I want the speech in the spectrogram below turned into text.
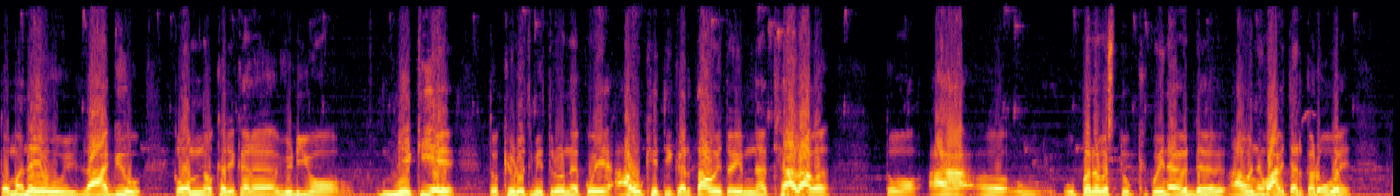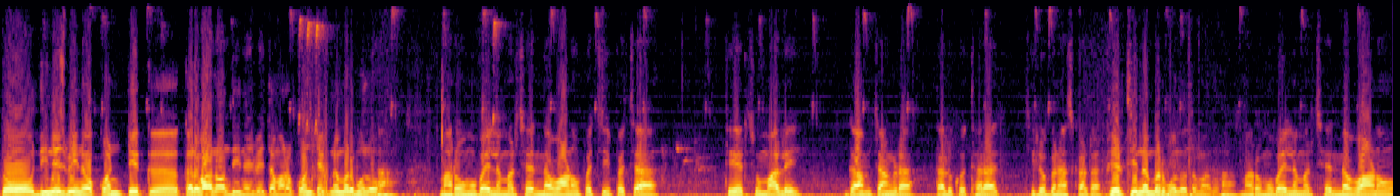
તો મને એવું લાગ્યું કે અમનો ખરેખર વીડિયો મેકીએ તો ખેડૂત મિત્રોને કોઈ આવું ખેતી કરતા હોય તો એમને ખ્યાલ આવે. તો આ ઉપર વસ્તુ કોઈને આને વાવેતર કરવું હોય તો દિનેશભાઈનો કોન્ટેક કરવાનો દિનેશભાઈ તમારો કોન્ટેક નંબર બોલો. હા. મારો મોબાઈલ નંબર છે નવ્વાણું પચીસ પચાસ તેર ચુમ્માલીસ ગામ ચાંગડા તાલુકો થરાદ જિલ્લો બનાસકાંઠા. ફેરથી નંબર બોલો તમારો. હા મારો મોબાઈલ નંબર છે નવ્વાણું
